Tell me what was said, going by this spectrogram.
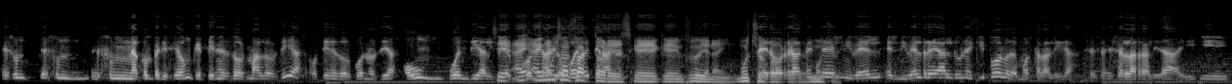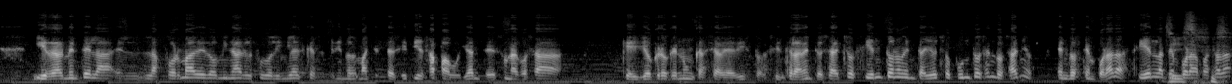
es, un, es, un, es una competición que tienes dos malos días o tienes dos buenos días o un buen día. sí, hay, muchos factores que, influyen ahí, muchos Pero realmente el nivel el nivel real de un equipo lo demuestra la liga, esa, es la realidad. Y, y, realmente la, la, forma de dominar el fútbol inglés que está teniendo el Manchester City es apabullante, es una cosa que yo creo que nunca se había visto, sinceramente. O sea, ha hecho 198 puntos en dos años, en dos temporadas, 100 la temporada pasada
